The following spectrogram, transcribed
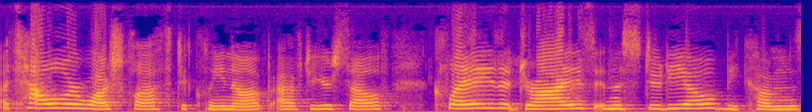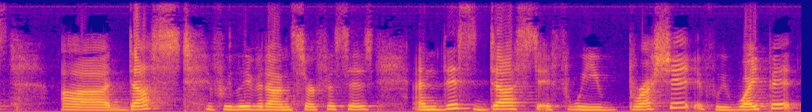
A towel or washcloth to clean up after yourself. Clay that dries in the studio becomes uh, dust if we leave it on surfaces. And this dust, if we brush it, if we wipe it,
